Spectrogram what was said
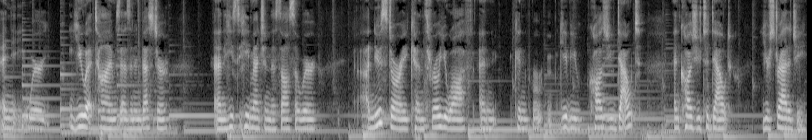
and where you at times as an investor and he's, he mentioned this also where a news story can throw you off and can give you cause you doubt and cause you to doubt your strategy.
